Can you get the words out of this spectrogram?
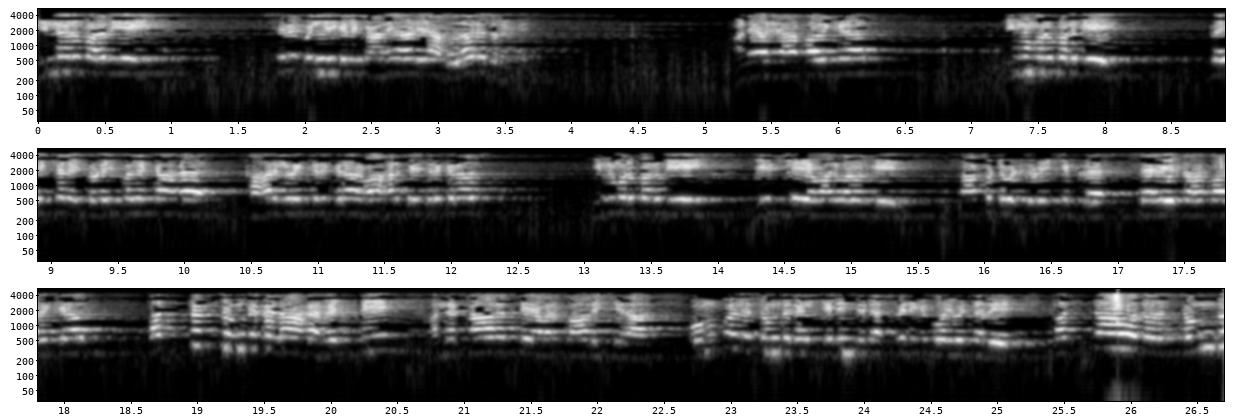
இன்னொரு பகுதியை சிறு பிள்ளைகளுக்கு அடையாளியாக உதாரணத்திற்கு அடையாளியாக பாவிக்கிறார் இன்னும் ஒரு பகுதியை சைக்கிளை துடைப்பதற்காக காரில் வைத்திருக்கிறார் வாகனத்தை வைத்திருக்கிறார். இன்னும் ஒரு பகுதியை வீட்டிலேயே வாழ்வதற்கு சாப்பிட்டு விட்டு துடைக்கின்ற சேவையை பாவிக்கிறார் பத்து துண்டுகளாக வெட்டி அந்த காரத்தை அவர் பாவிக்கிறார். ஒன்பது துண்டுகள் கிழிந்து டஸ்பினுக்கு போய்விட்டது. பத்தாவது ஒரு துண்டு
